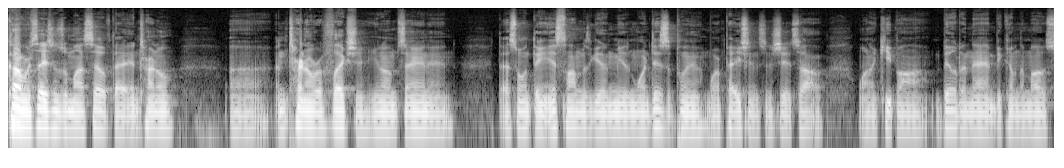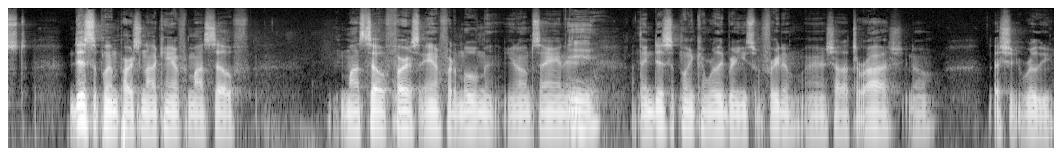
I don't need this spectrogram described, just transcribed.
conversations with myself, that internal uh, internal reflection. You know what I'm saying? And that's one thing Islam has given me is more discipline, more patience and shit. So I want to keep on building that and become the most disciplined person I can for myself, myself first, and for the movement. You know what I'm saying? And Yeah. I think discipline can really bring you some freedom. And shout out to Raj. You know, that should really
